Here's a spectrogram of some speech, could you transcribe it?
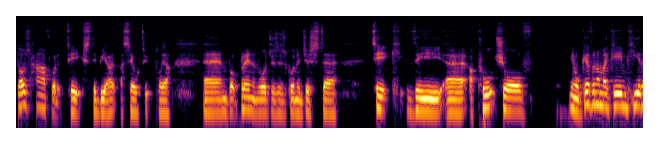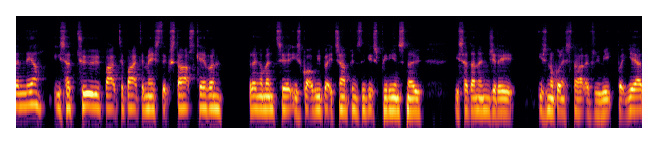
does have what it takes to be a, a Celtic player. Um, but Brendan Rodgers is going to just uh, take the uh, approach of you know, giving him a game here and there. He's had two back to back domestic starts, Kevin. Bring him into it. He's got a wee bit of Champions League experience now. He's had an injury. He's not going to start every week. But yeah,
